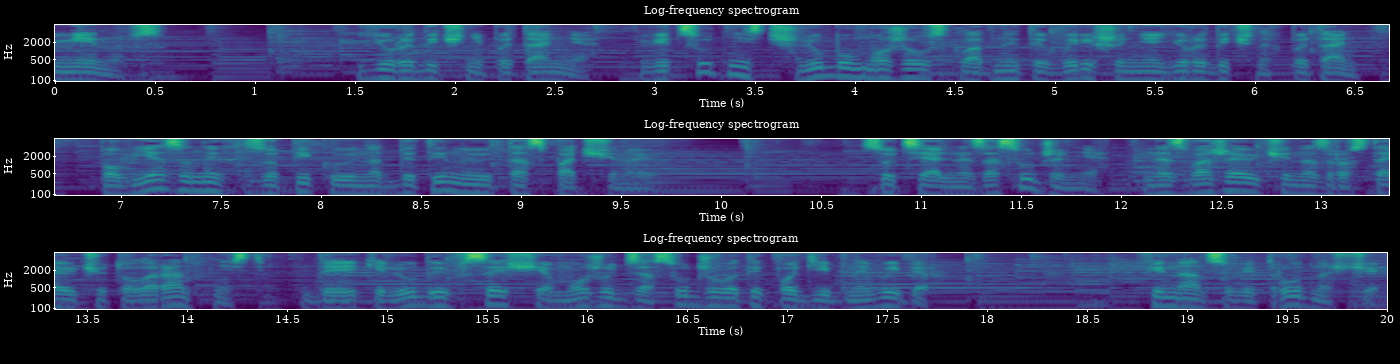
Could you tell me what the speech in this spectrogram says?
Мінус. Юридичні питання, відсутність шлюбу може ускладнити вирішення юридичних питань, пов'язаних з опікою над дитиною та спадщиною. Соціальне засудження, незважаючи на зростаючу толерантність, деякі люди все ще можуть засуджувати подібний вибір. Фінансові труднощі,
